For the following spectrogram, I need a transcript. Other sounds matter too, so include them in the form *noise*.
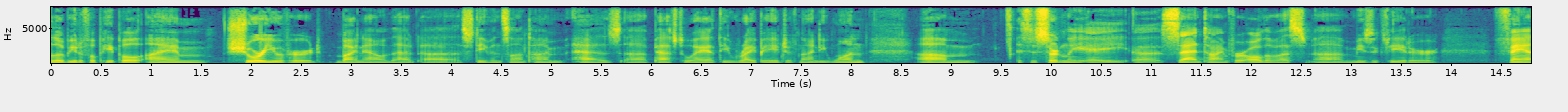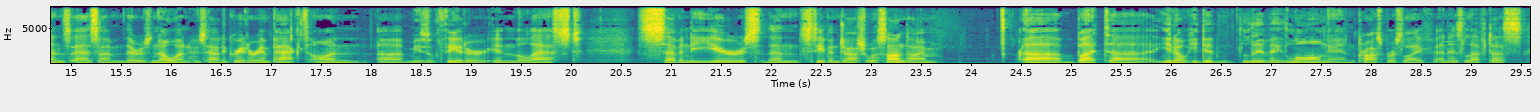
Hello, beautiful people. I am sure you have heard by now that uh, Stephen Sondheim has uh, passed away at the ripe age of 91. Um, this is certainly a uh, sad time for all of us uh, music theater fans, as um, there is no one who's had a greater impact on uh, music theater in the last 70 years than Stephen Joshua Sondheim. Uh, but uh, you know, he did live a long and prosperous life, and has left us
